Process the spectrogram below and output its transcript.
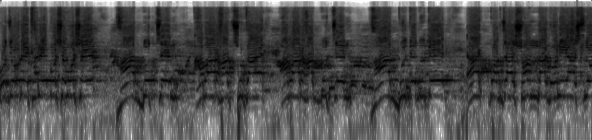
হুজুর এখানে বসে বসে হাত ধুচ্ছেন, আবার হাত শুকায়, আবার হাত ধুচ্ছেন। হাত ধুতে ধুতে এক পর্যায়ে সন্ধ্যা ঘনিয়ে আসলো।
